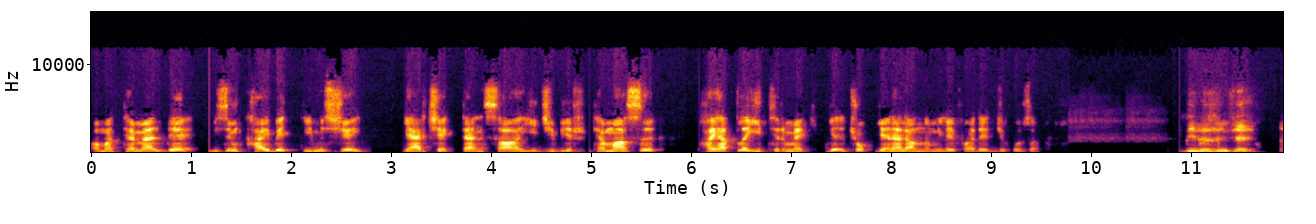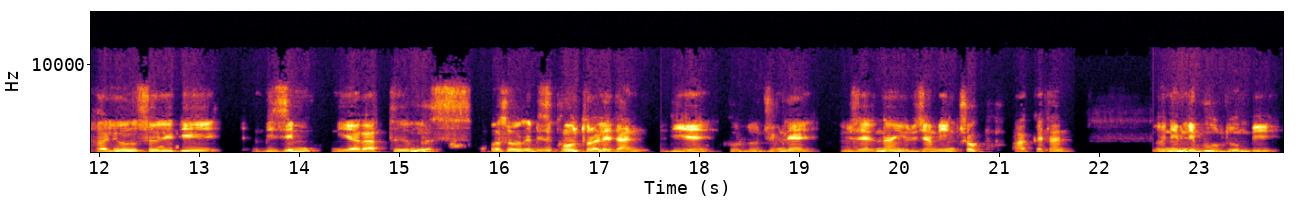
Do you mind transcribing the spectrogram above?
Ama temelde bizim kaybettiğimiz şey gerçekten sahici bir teması hayatla yitirmek. Çok genel anlamıyla ifade edecek o zaman. Biraz önce Halil'in söylediği bizim yarattığımız ama sonra bizi kontrol eden diye kurduğu cümle üzerinden yürüyeceğim. Benim çok hakikaten önemli bulduğum bir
